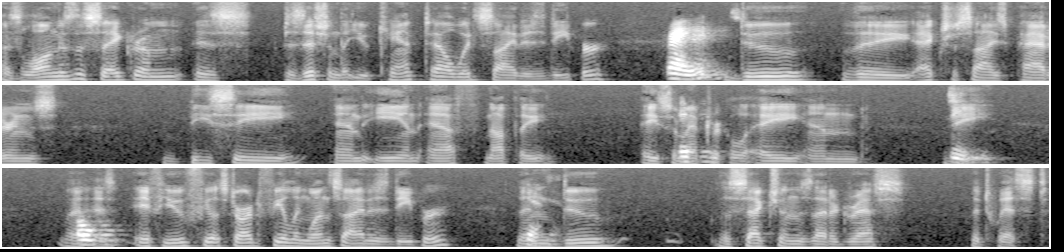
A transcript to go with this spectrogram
As long as the sacrum is positioned that you can't tell which side is deeper, Right. do the exercise patterns B, C, and E and F, not the asymmetrical A and D. But Oh. as, if you feel start feeling one side is deeper, then Yes. do the sections that address the twist.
